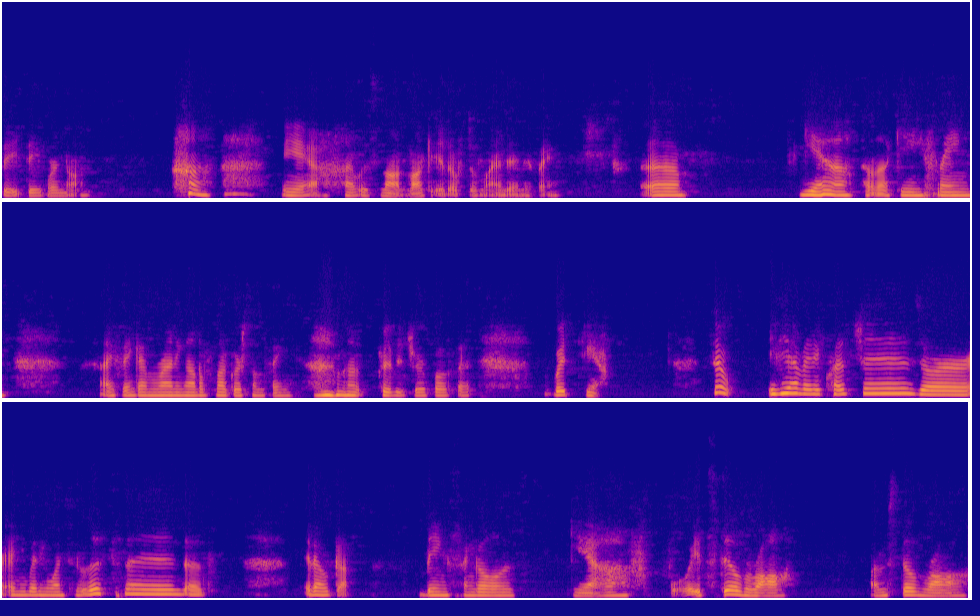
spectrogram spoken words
they, they were not. yeah, I was not lucky enough to land anything. Uh, yeah, the lucky thing. I think I'm running out of luck or something. I'm not pretty sure about that. But yeah. So, if you have any questions or anybody wants to listen, uh, you know, being single is, yeah, it's still raw. I'm still raw.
